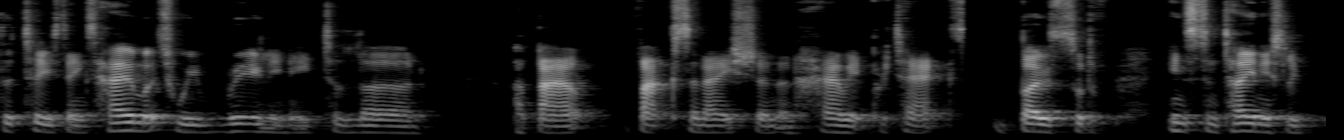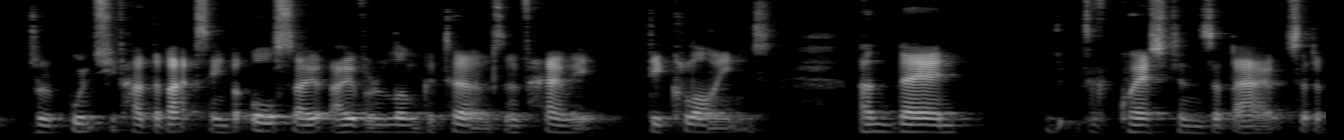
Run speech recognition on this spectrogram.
the two things how much we really need to learn about vaccination and how it protects, both sort of instantaneously sort of once you've had the vaccine, but also over longer terms of how it declines. And then the questions about sort of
